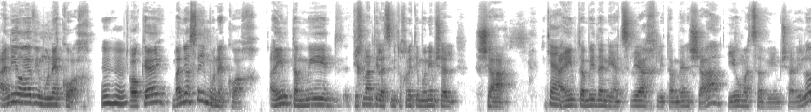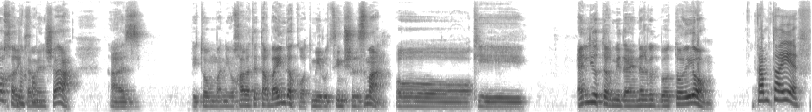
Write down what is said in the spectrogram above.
אני אוהב אימוני כוח, מהמם. אוקיי? ואני עושה אימוני כוח. האם תמיד, תכננתי לעצמי תוכנית אימונים של שעה, כן. האם תמיד אני אצליח להתאמן שעה? יהיו מצבים שאני לא אוכל נכון. להתאמן שעה. אז פתאום אני אוכל לתת 40 דקות מאילוצים של זמן, או כי אין לי יותר מדי אנרגיות באותו יום. קמת עייף.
